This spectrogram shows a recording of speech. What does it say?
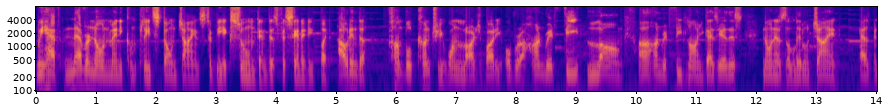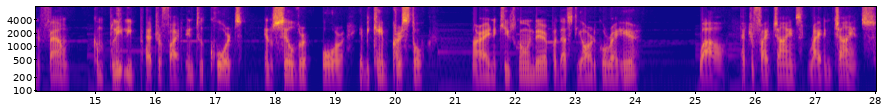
We have never known many complete stone giants to be exhumed in this vicinity, but out in the Humboldt country, one large body over a hundred feet long, a hundred feet long. You guys hear this? Known as the Little Giant, has been found completely petrified into quartz and silver ore. It became crystal. All right, and it keeps going there, but that's the article right here. Wow, petrified giants riding giants.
